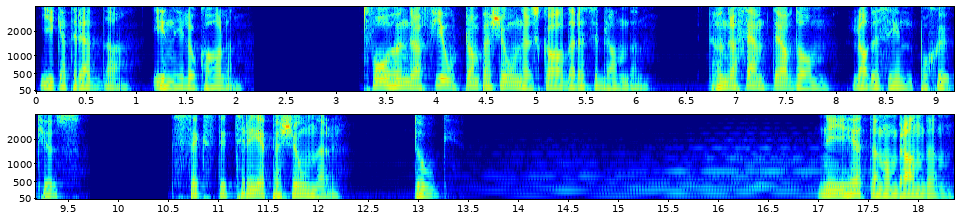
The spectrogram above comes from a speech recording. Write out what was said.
gick att rädda inne i lokalen. 214 personer skadades i branden. 150 av dem lades in på sjukhus. 63 personer dog. Nyheten om branden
